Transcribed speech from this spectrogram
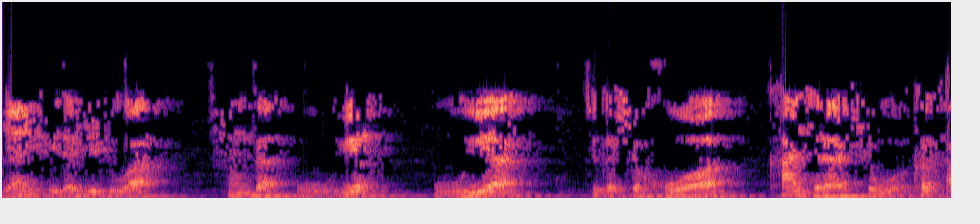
壬戌的日主啊，生在五月。五月这个是火，看起来是我克财，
